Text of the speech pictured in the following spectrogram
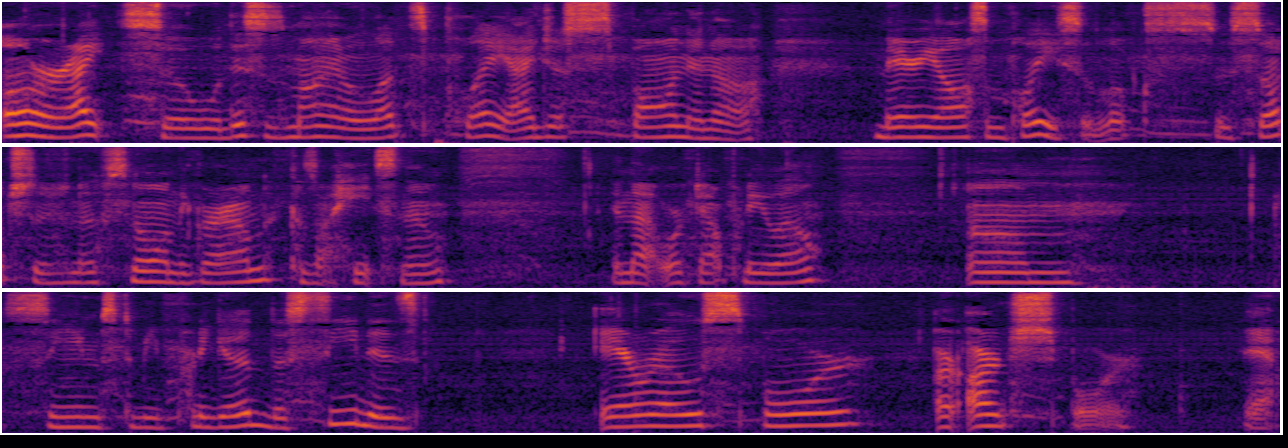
Alright, so this is my Let's Play. I just spawned in a very awesome place. It looks as such. There's no snow on the ground, because I hate snow. And that worked out pretty well. Um, seems to be pretty good. The seed is Arrowspore, or Archspore. Yeah.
